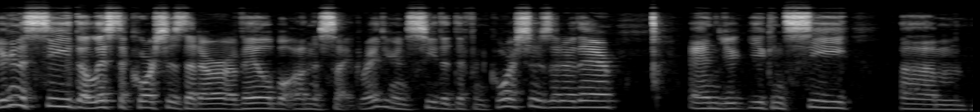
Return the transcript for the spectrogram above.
you're going to see the list of courses that are available on the site right? You're going to see the different courses that are there and you, you can see um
